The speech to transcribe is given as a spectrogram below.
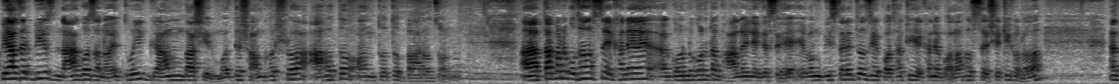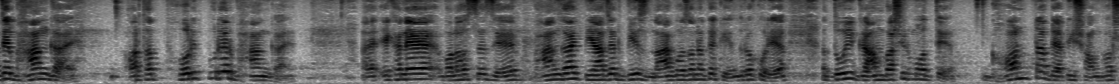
পেঁয়াজের বীজ না গজানোয় দুই গ্রামবাসীর মধ্যে সংঘর্ষ আহত অন্তত বারো জন। তার মানে বোঝা যাচ্ছে এখানে গন্ডগোলটা ভালোই লেগেছে এবং বিস্তারিত যে কথাটি এখানে বলা হচ্ছে সেটি হলো যে ভাঙ্গায়, অর্থাৎ ফরিদপুরের ভাঙ্গায় এখানে বলা হচ্ছে যে ভাঙ্গায় পেঁয়াজের বীজ না গজানোকে কেন্দ্র করে দুই গ্রামবাসীর মধ্যে ঘণ্টা ব্যাপী সংঘর্ষ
